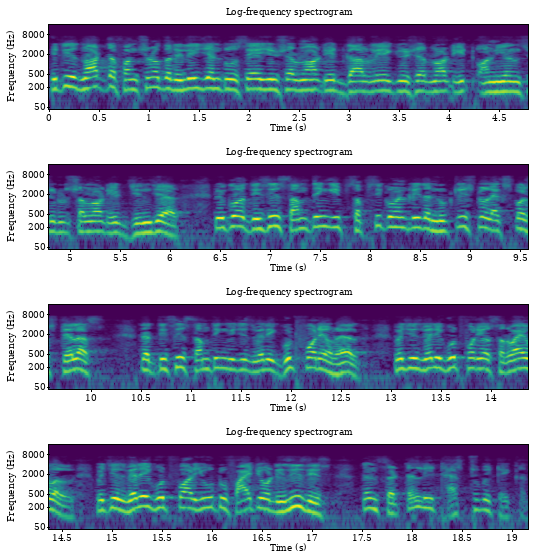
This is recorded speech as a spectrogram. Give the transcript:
It is not the function of the religion to say you shall not eat garlic, you shall not eat onions, you shall not eat ginger. Because this is something, if subsequently the nutritional experts tell us that this is something which is very good for your health, which is very good for your survival, which is very good for you to fight your diseases, then certainly it has to be taken.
